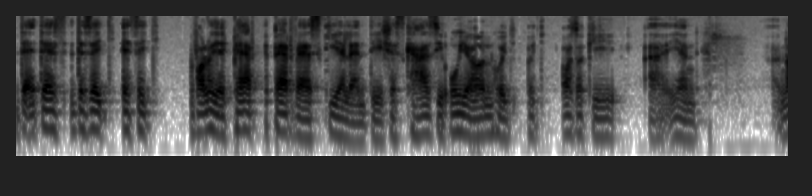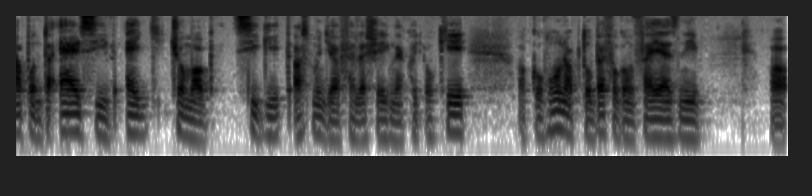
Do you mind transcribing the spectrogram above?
De, de, ez, de ez, egy, ez egy valahogy egy per, pervers kijelentés, ez kázi olyan, hogy, hogy az, aki ilyen naponta elszív egy csomag cigit, azt mondja a feleségnek, hogy oké, okay, akkor hónaptól be fogom fejezni a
